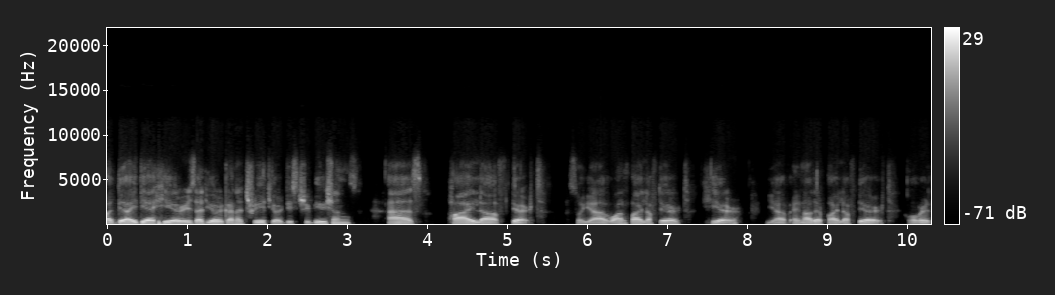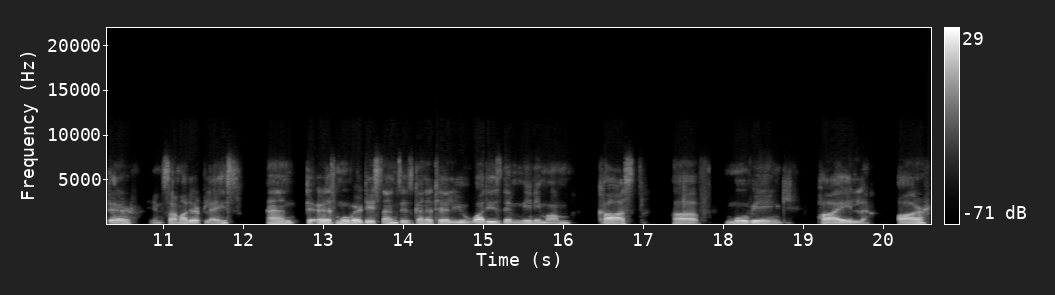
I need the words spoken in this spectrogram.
But the idea here is that you're going to treat your distributions as pile of dirt. So you have one pile of dirt here, you have another pile of dirt over there in some other place. And the earth mover distance is gonna tell you what is the minimum cost of moving pile R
